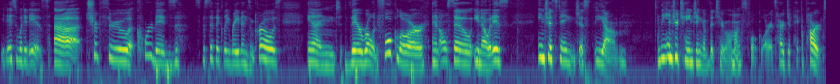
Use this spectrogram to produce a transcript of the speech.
it is what it is. Uh, trip through corvids, specifically ravens and crows, and their role in folklore, and also, you know, it is interesting just the um the interchanging of the two amongst folklore. It's hard to pick apart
